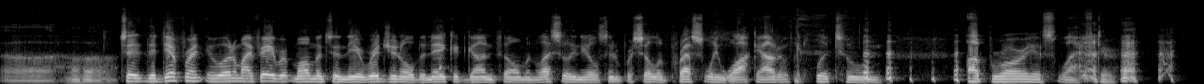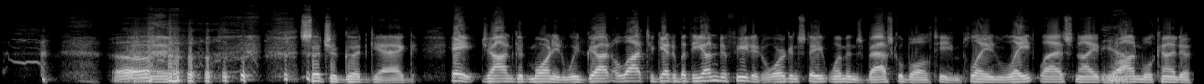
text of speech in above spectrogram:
Uh, uh, so the different one of my favorite moments in the original The Naked Gun film when Leslie Nielsen and Priscilla Presley walk out of Platoon, uproarious laughter. Such a good gag. Hey, John, good morning. We've got a lot to get to, but the undefeated Oregon State women's basketball team playing late last night. Yeah. Ron will kind of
